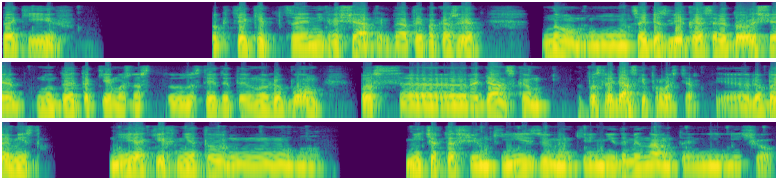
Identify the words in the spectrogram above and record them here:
Це Київ. Тільки це не Крещатик. Да? Ти покажи, ну, це безліке середовище, ну, де таке можна зустріти ну, в будь-якому пострадянському, пострадянський простір. Е, Любе місто. Ніяких нету ні чертовщинки, ні ізюминки, ні домінанти, ні, нічого.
